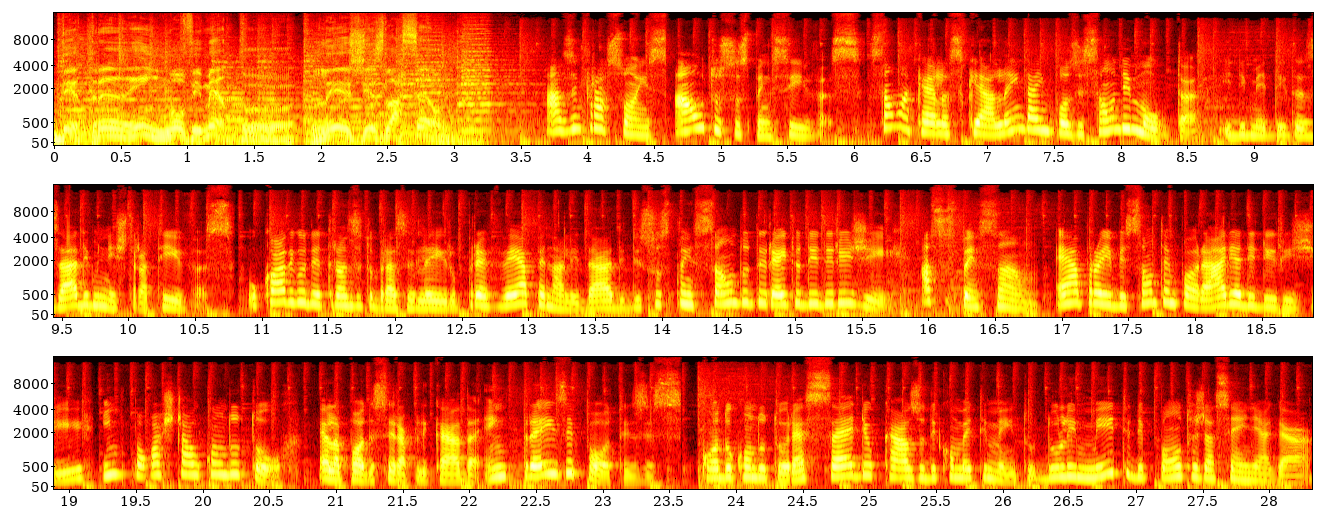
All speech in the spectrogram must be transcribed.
Detran em movimento. Legislação. As infrações autossuspensivas são aquelas que, além da imposição de multa e de medidas administrativas, o Código de Trânsito Brasileiro prevê a penalidade de suspensão do direito de dirigir. A suspensão é a proibição temporária de dirigir imposta ao condutor. Ela pode ser aplicada em três hipóteses: quando o condutor excede o caso de cometimento do limite de pontos da CNH,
